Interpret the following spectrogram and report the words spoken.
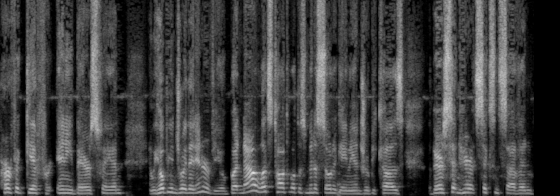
Perfect gift for any Bears fan. And we hope you enjoyed that interview. But now let's talk about this Minnesota game, Andrew, because the Bears sitting here at six and seven,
